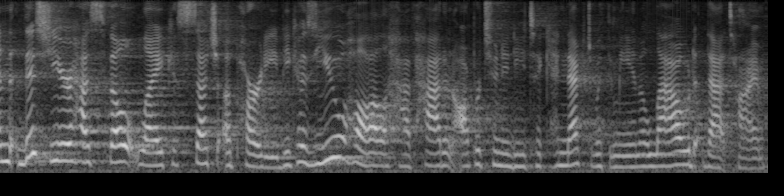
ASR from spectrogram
And this year has felt like such a party because you all have had an opportunity to connect with me and allowed that time.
